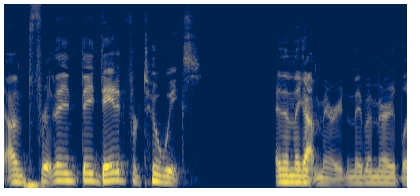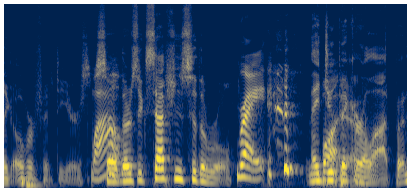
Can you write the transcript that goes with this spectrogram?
Um, for, they they dated for two weeks, and then they got married, and they've been married like over fifty years. Wow. So there's exceptions to the rule. Right. They do But- bicker a lot, but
